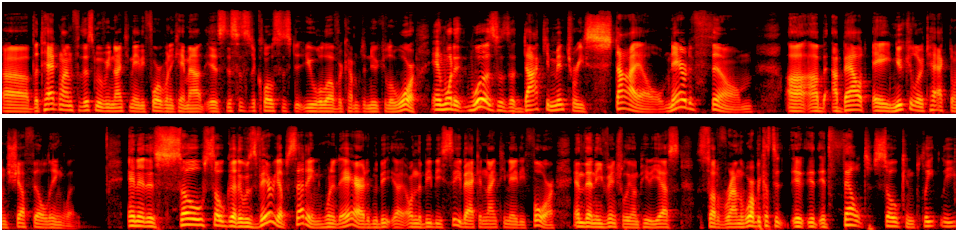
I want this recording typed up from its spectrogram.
Uh, the tagline for this movie, 1984, when it came out, is "This is the closest that you will ever come to nuclear war." And what it was was a documentary style narrative film uh, ab- about a nuclear attack on Sheffield, England. And it is so so good. It was very upsetting when it aired in the B, uh, on the BBC back in 1984, and then eventually on PBS, sort of around the world, because it it, it felt so completely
